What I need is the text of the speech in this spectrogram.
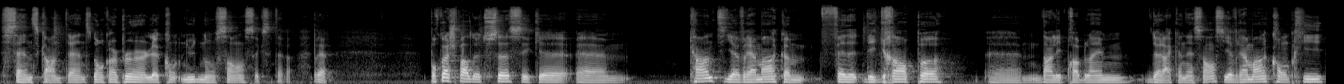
sense content donc un peu le contenu de nos sens etc bref. Pourquoi je parle de tout ça c'est que euh, Kant il a vraiment comme fait des grands pas euh, dans les problèmes de la connaissance il a vraiment compris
